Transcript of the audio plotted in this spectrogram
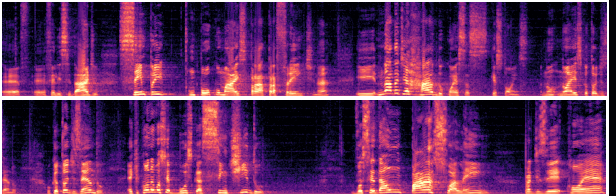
é, é, felicidade sempre um pouco mais para frente. Né? E nada de errado com essas questões. Não, não é isso que eu estou dizendo. O que eu estou dizendo é que quando você busca sentido, você dá um passo além para dizer qual é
